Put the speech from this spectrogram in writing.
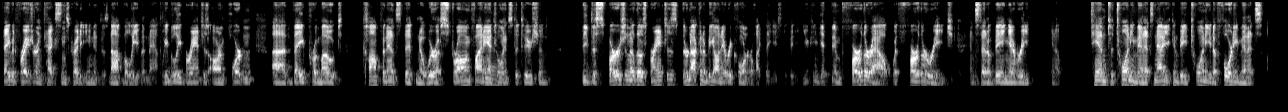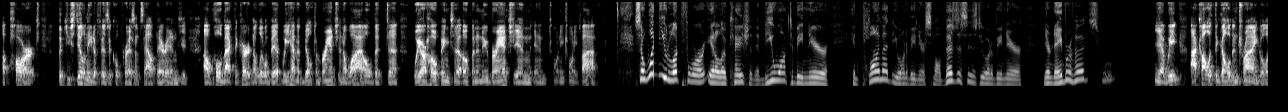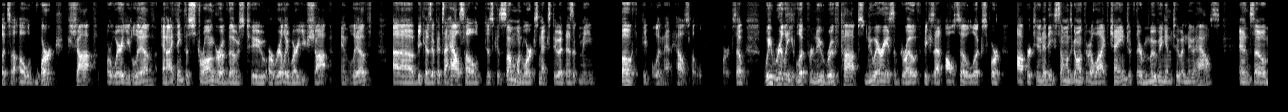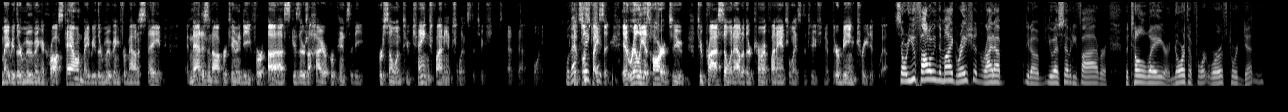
David Frazier and Texans Credit Union does not believe in that. We believe branches are important. Uh, they promote confidence that you know we're a strong financial yeah. institution. The dispersion of those branches, they're not going to be on every corner like they used to be. You can get them further out with further reach instead of being every, you know, 10 to 20 minutes. Now you can be 20 to 40 minutes apart, but you still need a physical presence out there. And I'll pull back the curtain a little bit. We haven't built a branch in a while, but uh, we are hoping to open a new branch in, in 2025. So, what do you look for in a location then? Do you want to be near employment? Do you want to be near small businesses? Do you want to be near near neighborhoods? Yeah, we I call it the golden triangle. It's an old work, shop, or where you live. And I think the stronger of those two are really where you shop and live. Uh, because if it's a household, just because someone works next to it doesn't mean both people in that household work. So we really look for new rooftops, new areas of growth, because that also looks for opportunity. Someone's going through a life change if they're moving into a new house. And so maybe they're moving across town, maybe they're moving from out of state. And that is an opportunity for us because there's a higher propensity for someone to change financial institutions at that point. Well, that let's face you... it, it really is hard to to price someone out of their current financial institution if they're being treated well. So, are you following the migration right up, you know, US seventy five or the tollway or north of Fort Worth toward Denton?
